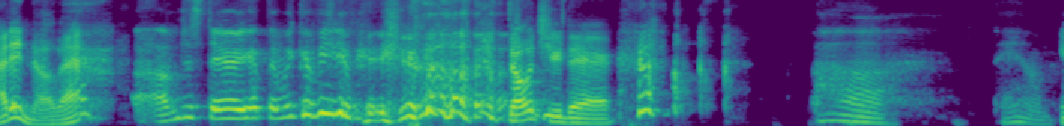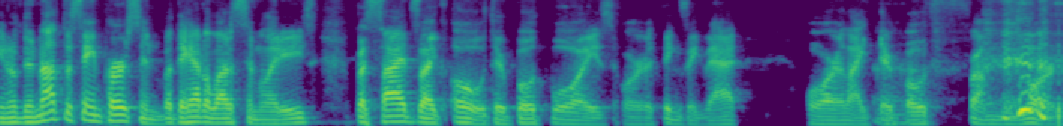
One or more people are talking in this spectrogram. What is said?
I didn't know that. I'm just staring at the Wikipedia page. Don't you dare. Ah, damn. you know, they're not the same person, but they had a lot of similarities. Besides, like, oh, they're both boys or things like that, or like they're Uh-huh. both from New York.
